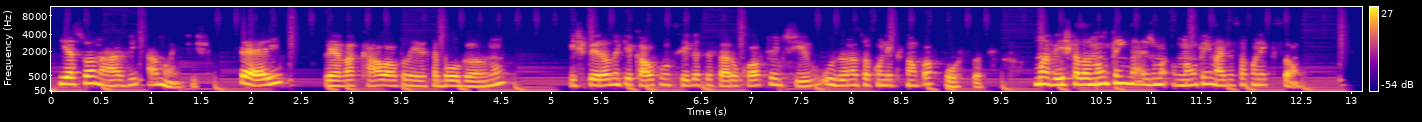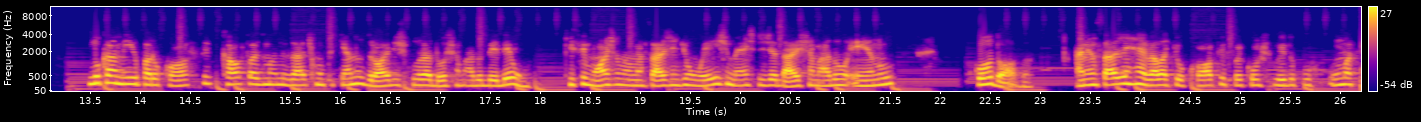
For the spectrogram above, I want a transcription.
e a sua nave Amantes. Seri leva Cal ao planeta Bogano, esperando que Cal consiga acessar o cofre antigo usando a sua conexão com a força, uma vez que ela não tem mais, uma, não tem mais essa conexão. No caminho para o cofre, Cal faz uma amizade com um pequeno droide explorador chamado BB-1, que se mostra uma mensagem de um ex-mestre Jedi chamado Eno Cordova. A mensagem revela que o cofre foi construído por uma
